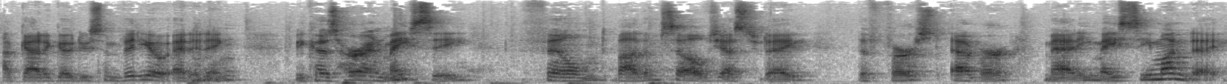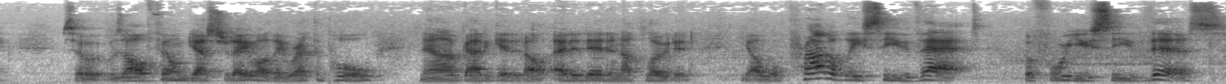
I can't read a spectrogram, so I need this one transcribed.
I've got to go do some video editing because her and Macy filmed by themselves yesterday the first ever Maddie Macy Monday. So it was all filmed yesterday while they were at the pool. Now I've got to get it all edited and uploaded. Y'all will probably see that before you see this.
